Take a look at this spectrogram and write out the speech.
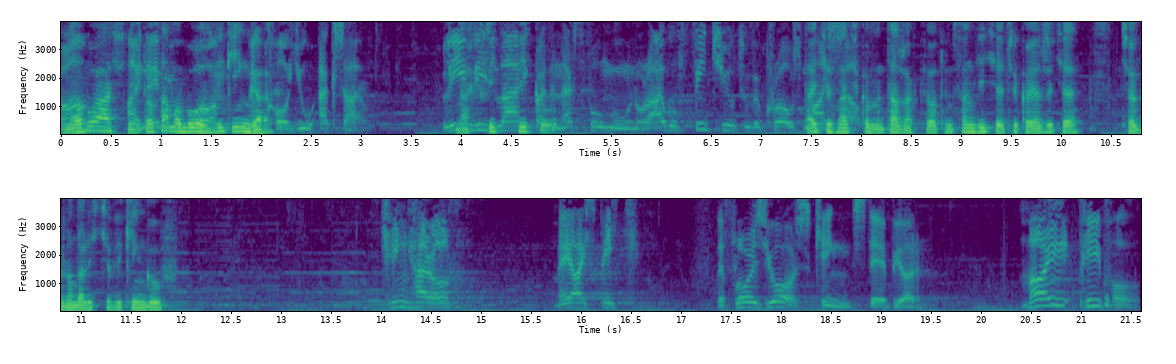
No właśnie, to samo było w Wikingach. Na these lands by Chwicwiku. the next full moon, or I will feed you to the crows Dajcie znać w komentarzach, co o tym sądzicie, czy kojarzycie, czy oglądaliście Wikingów. King Harald, may I speak? The floor is yours, King Styrbjörn. My people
